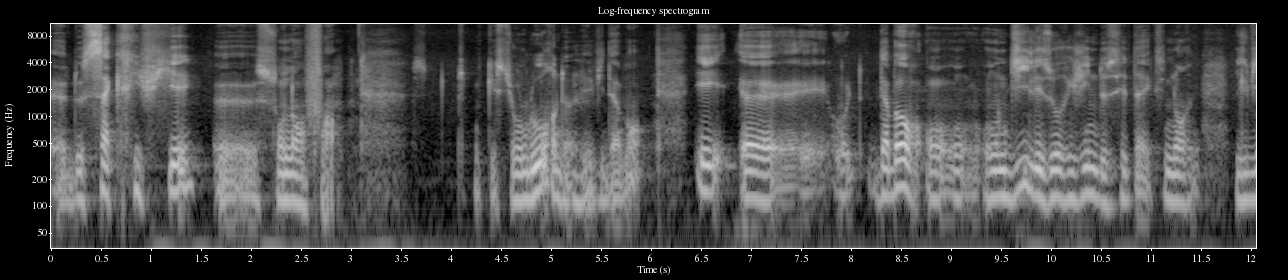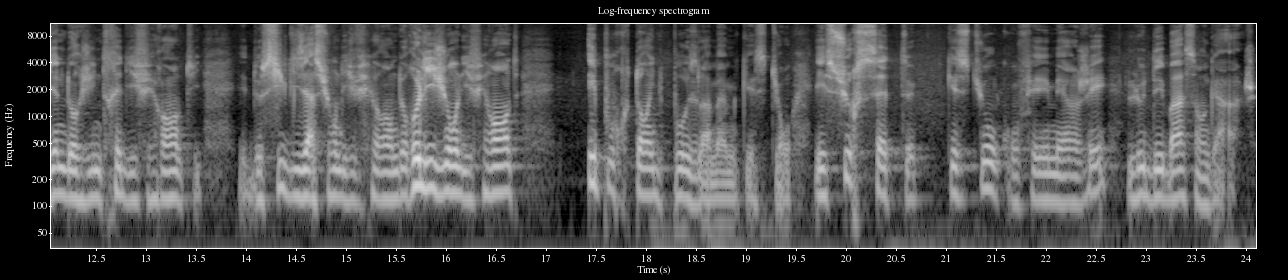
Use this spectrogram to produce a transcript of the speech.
de sacrifier son enfant? C'est une question lourde, évidemment. Et euh, d'abord, on, dit les origines de ces textes. Ils, viennent d'origines très différentes, de civilisations différentes, de religions différentes, et pourtant ils posent la même question. Et sur cette question qu'on fait émerger, le débat s'engage.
